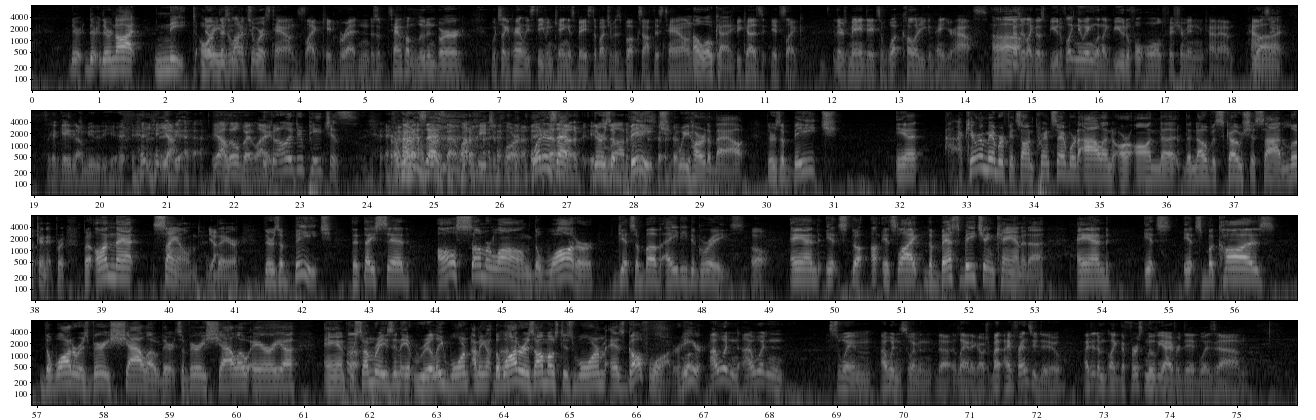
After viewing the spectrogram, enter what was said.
they're they're, they're not neat No, or there's a lot of tourist towns like Cape Breton. There's a town called Lunenburg, which like apparently Stephen King has based a bunch of his books off this town. Oh, okay. because it's like there's mandates of what color you can paint your house. Ah. Because they're like those beautiful, like New England, like beautiful old fisherman kind of housing. Right. It's like a gated So- community here. yeah. yeah, a little bit Like You can only do peaches. And what is that? A lot of peach in Florida. What is that? There's lot a beach. beach we heard about. There's a beach in I can't remember if it's on Prince Edward Island or on the, the Nova Scotia side looking at but on that sound Yeah. there there's a beach that they said all summer long the water gets above 80 degrees Oh, and it's the uh, it's like the best beach in Canada, and it's it's because the water is very shallow there. It's a very shallow area, and for some reason it really warmed. I mean, the water is almost as warm as Gulf water here. I wouldn't. I wouldn't swim. I wouldn't swim in the Atlantic Ocean. But I have friends who do. I did a, like the first movie I ever did was um,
